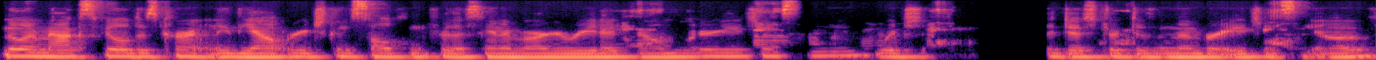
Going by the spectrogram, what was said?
Miller Maxfield is currently the outreach consultant for the Santa Margarita Groundwater Agency, which the district is a member agency of,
